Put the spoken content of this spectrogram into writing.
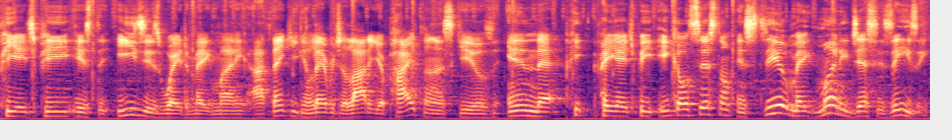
PHP is the easiest way to make money. I think you can leverage a lot of your Python skills in that PHP ecosystem and still make money just as easy.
